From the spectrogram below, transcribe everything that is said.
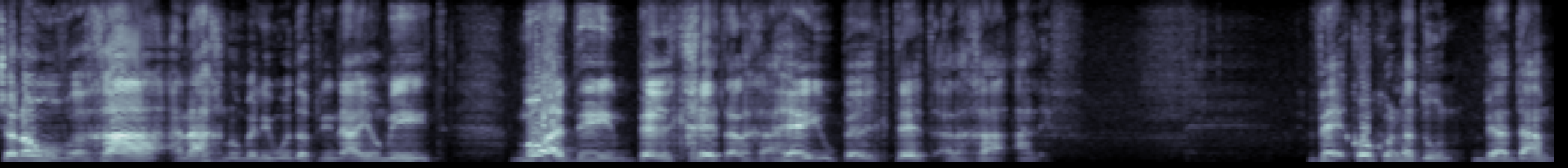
שלום וברכה, אנחנו בלימוד הפנינה היומית, מועדים, פרק ח' הלכה ה' ופרק ט' הלכה א'. וקודם כל נדון באדם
